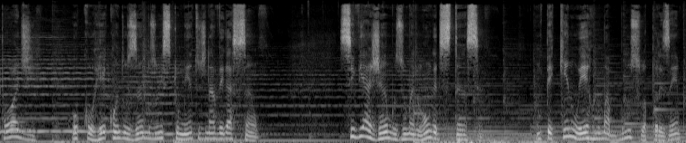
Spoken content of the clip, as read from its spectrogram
pode ocorrer quando usamos um instrumento de navegação. Se viajamos uma longa distância, um pequeno erro numa bússola, por exemplo,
